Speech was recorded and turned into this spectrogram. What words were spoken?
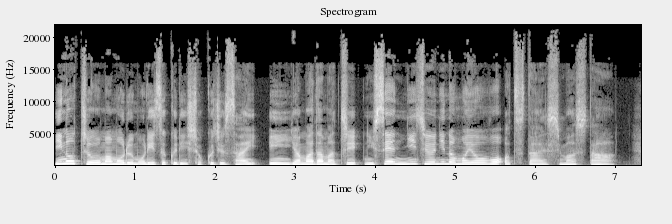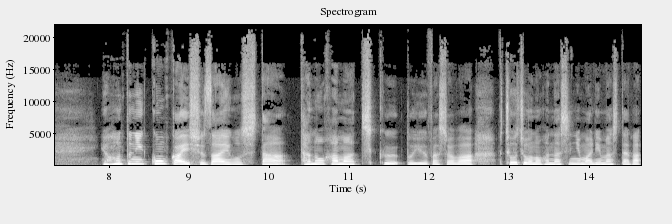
命を守る森づくり植樹祭 in 山田町2022の模様をお伝えしました。いや本当に今回取材をした田野浜地区という場所は町長のお話にもありましたが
